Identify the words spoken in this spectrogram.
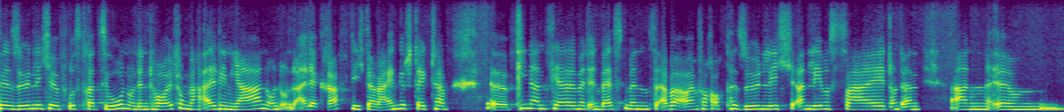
persönliche Frustration und Enttäuschung nach all den Jahren und, und all der Kraft, die ich da reingesteckt habe, äh, finanziell mit Investments, aber einfach auch persönlich an Lebenszeit und an, an, ähm,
